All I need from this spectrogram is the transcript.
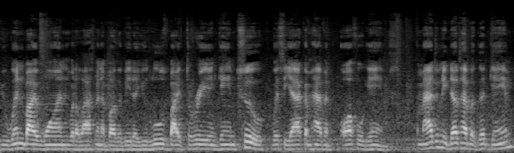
you win by one with a last minute buzzer beater. You lose by three in game two with Siakam having awful games. Imagine when he does have a good game,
